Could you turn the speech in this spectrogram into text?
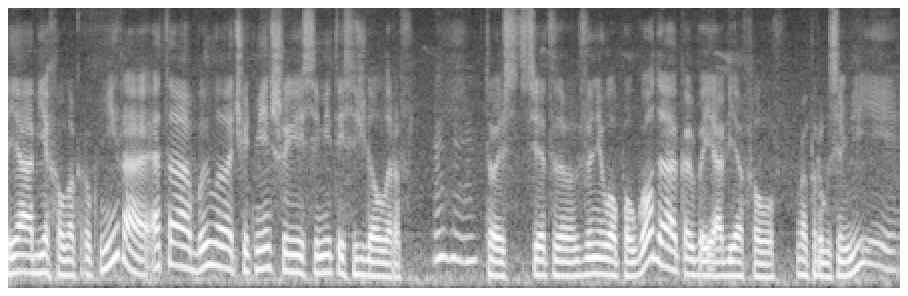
Я объехал вокруг мира. Это было чуть меньше 7 тысяч долларов. Угу. То есть это заняло полгода, как бы я объехал вокруг Земли,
